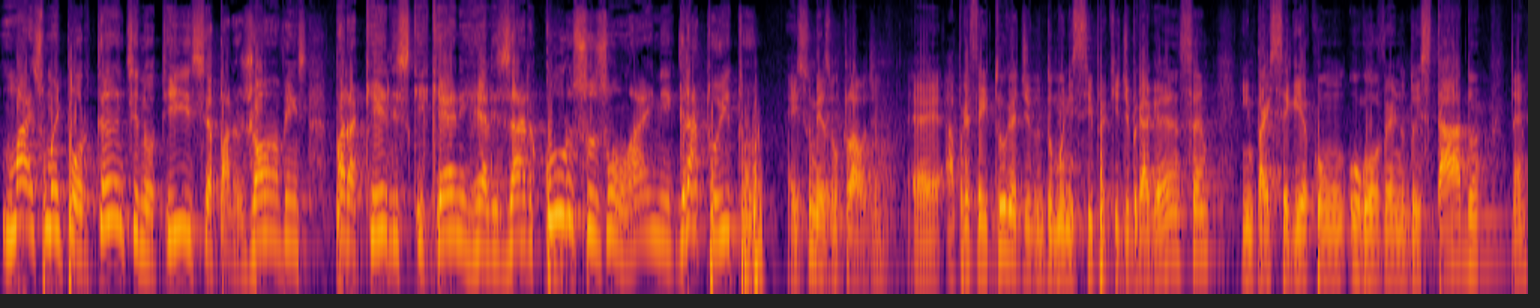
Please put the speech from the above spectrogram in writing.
mais uma importante notícia para os jovens, para aqueles que querem realizar cursos online gratuitos. É isso mesmo, Cláudio. É, a Prefeitura de, do município aqui de Bragança, em parceria com o governo do estado, né,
